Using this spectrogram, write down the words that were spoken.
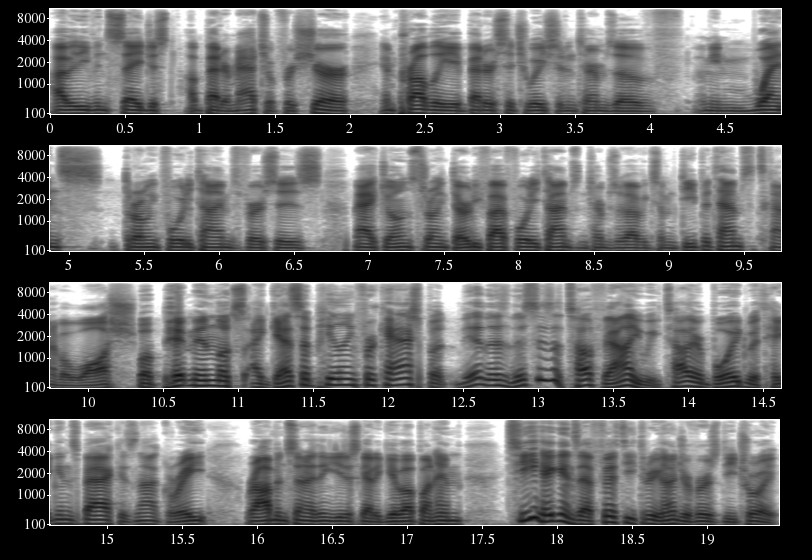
I would even say just a better matchup for sure, and probably a better situation in terms of, I mean, Wentz throwing 40 times versus Mac Jones throwing 35, 40 times in terms of having some deep attempts. It's kind of a wash. But Pittman looks, I guess, appealing for cash, but yeah, this, this is a tough value week. Tyler Boyd with Higgins back is not great. Robinson, I think you just got to give up on him. Tee Higgins at 5,300 versus Detroit.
